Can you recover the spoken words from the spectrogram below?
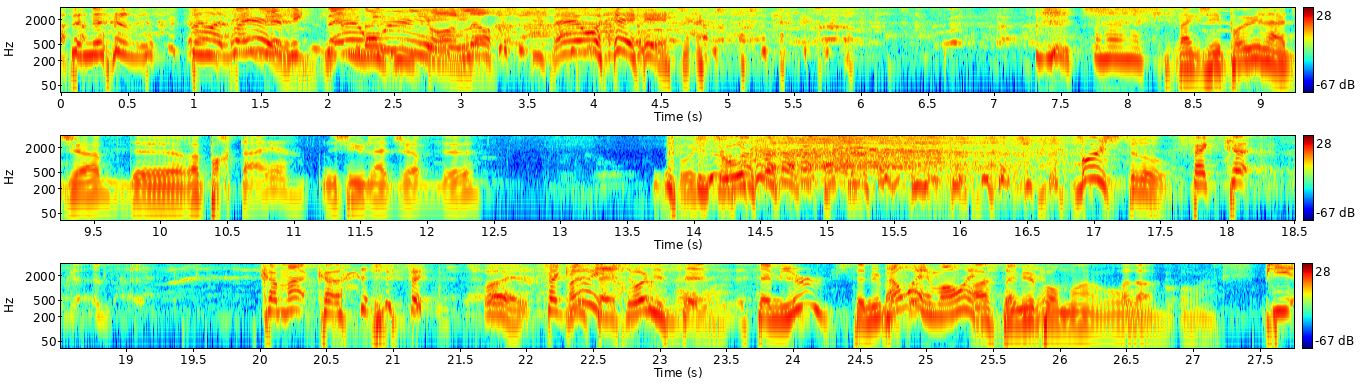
C'est une, c'est une simple victime Ben dans cette oui. histoire-là. Ben oui! Fait que j'ai pas eu la job de reporter, j'ai eu la job de. Bouge-trou. Bouge-trou. Fait que. Comment. que- fait, Ouais. Fait que Ouais, là, il- ouais, mais c'était mieux. C'était mieux ben pour ouais, toi. ben ouais. Ah, c'était mieux pour moi. Voilà. ouais. Puis,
